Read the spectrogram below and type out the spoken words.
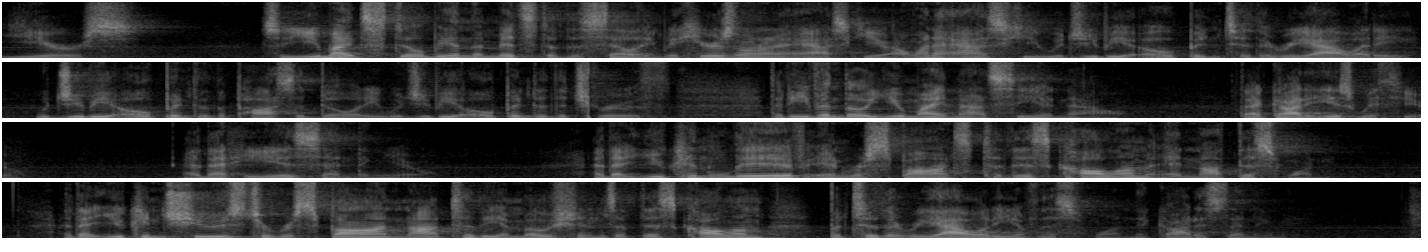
years. So you might still be in the midst of the selling, but here's what I want to ask you. I want to ask you would you be open to the reality? Would you be open to the possibility? Would you be open to the truth that even though you might not see it now, that God is with you and that He is sending you? And that you can live in response to this column and not this one. And that you can choose to respond not to the emotions of this column, but to the reality of this one that God is sending me.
